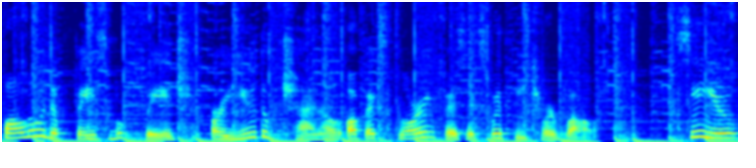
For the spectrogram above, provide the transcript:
follow the Facebook page or YouTube channel of Exploring Physics with Teacher Val. See you!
